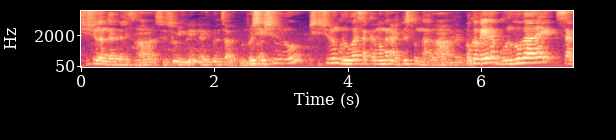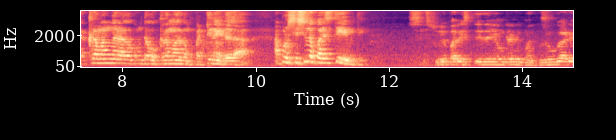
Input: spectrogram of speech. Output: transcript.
శిష్యులందరూ కలిసి. శిష్యుల్ని నడిపించాలి గురువు ఇప్పుడు గారు. శిష్యులు శిష్యులను గురువుగారు సక్రమంగా నడిపిస్తున్నారు. ఒకవేళ గురువు గారే సక్రమంగా నడవకుండా వక్ర మార్గం పట్టిన ఎడల అప్పుడు శిష్యుల పరిస్థితి ఏమిటి? శిష్యుల పరిస్థితి ఏమిటంటే మరి గురువు గారి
